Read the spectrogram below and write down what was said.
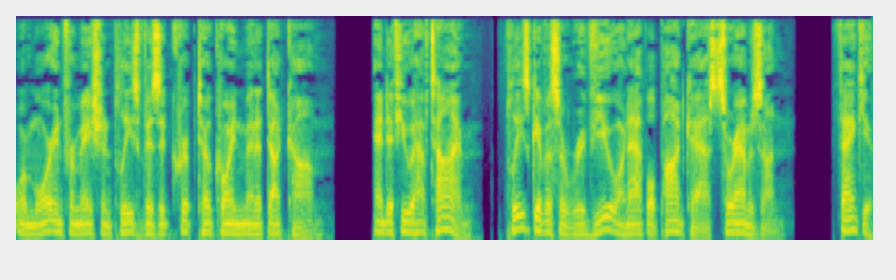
or more information please visit CryptoCoinMinute.com. And if you have time, please give us a review on Apple Podcasts or Amazon. Thank you.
